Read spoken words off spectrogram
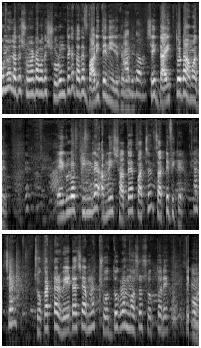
হলেও যাতে সোনাটা আমাদের শোরুম থেকে তাদের বাড়িতে নিয়ে যেতে পারে। সেই দায়িত্বটা আমাদের। এইগুলো কিনলে আপনি সাথে পাচ্ছেন সার্টিফিকেট পাচ্ছেন চোকারটার ওয়েট আছে আপনার চোদ্দ গ্রাম নশো সত্তরে। দেখুন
